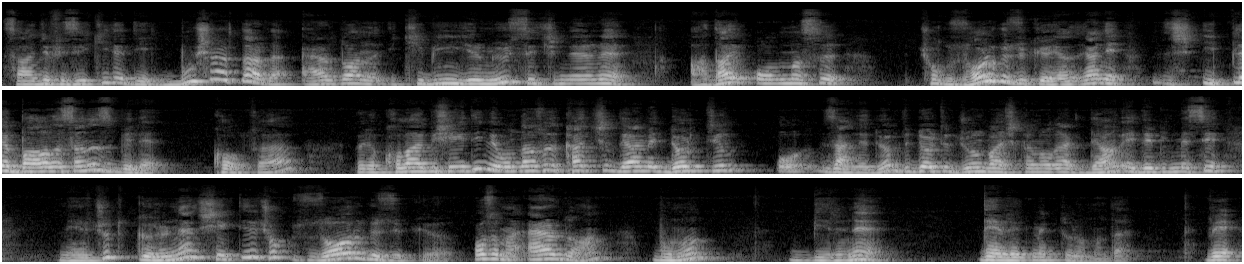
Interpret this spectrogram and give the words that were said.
Sadece fiziki de değil. Bu şartlarda Erdoğan'ın 2023 seçimlerine aday olması çok zor gözüküyor. Yani, iple bağlasanız bile koltuğa böyle kolay bir şey değil ve ondan sonra kaç yıl devam et 4 yıl o zannediyorum. Dört yıl Cumhurbaşkanı olarak devam edebilmesi mevcut görünen şekliyle çok zor gözüküyor. O zaman Erdoğan bunu birine devretmek durumunda. Ve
